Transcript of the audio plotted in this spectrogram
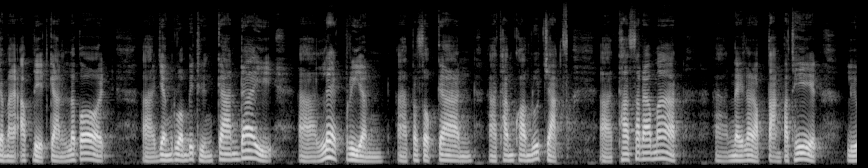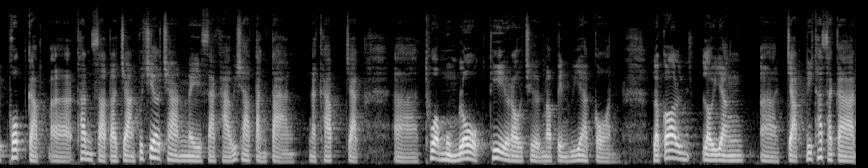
จะมาอัปเดตกัน แล้วก็ยังรวมไปถึงการได้แลกเปลี่ยนประสบการณ์ทำความรู้จักทัศนมาตรในระดับต่างประเทศ หรือพบกับท่านศาสตราจารย์ผู้เชี่ยวชาญในสาขาวิชาต่างๆนะครับ จากทั่วมุมโลกที่เราเชิญมาเป็นวิทยากร แล้วก็เรายังจัดนิทรรศการ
